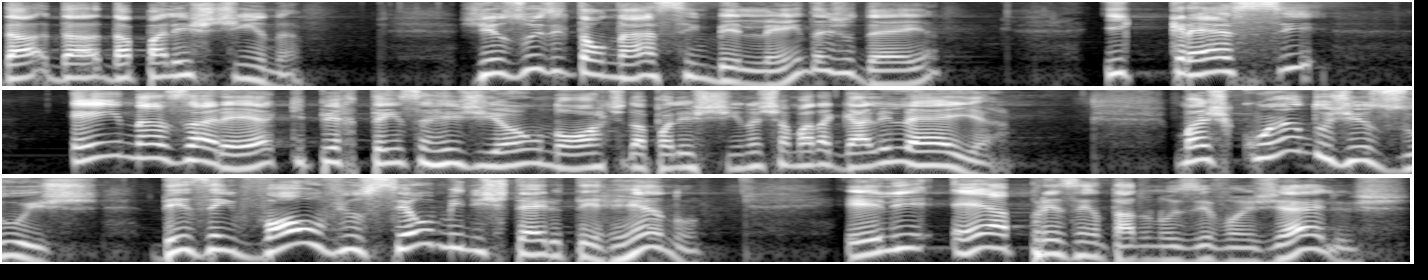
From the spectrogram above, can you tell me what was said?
da, da, da Palestina. Jesus então nasce em Belém da Judéia e cresce em Nazaré, que pertence à região norte da Palestina chamada Galileia. Mas quando Jesus desenvolve o seu ministério terreno, ele é apresentado nos evangelhos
